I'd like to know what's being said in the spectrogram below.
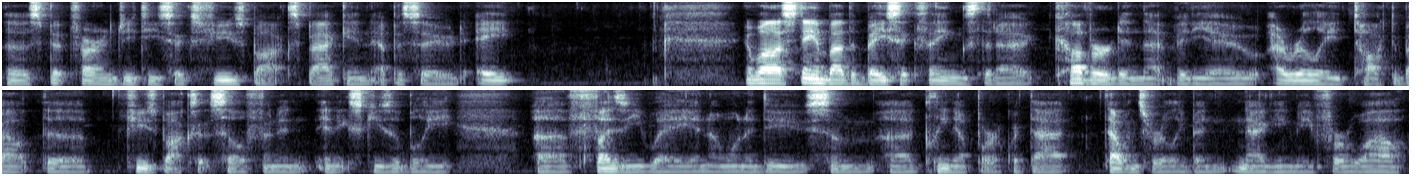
the Spitfire and GT6 fuse box back in episode 8. And while I stand by the basic things that I covered in that video, I really talked about the fuse box itself in an inexcusably uh, fuzzy way, and I want to do some uh, cleanup work with that. That one's really been nagging me for a while.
